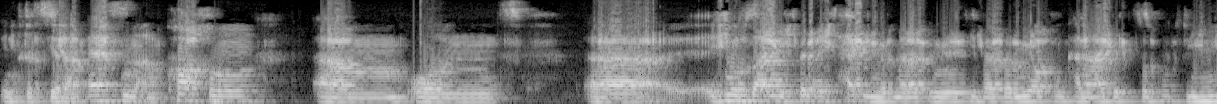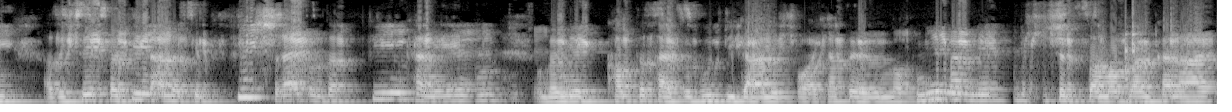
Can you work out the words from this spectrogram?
interessiert am Essen, am Kochen ähm, und äh, ich muss sagen, ich bin echt happy mit meiner Community, weil bei mir auf dem Kanal gibt es so gut wie nie. Also ich sehe es bei vielen anderen, es gibt viel Streit unter vielen Kanälen und bei mir kommt das halt so gut wie gar nicht vor. Ich hatte noch nie in meinem Leben Shitstorm auf meinem Kanal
